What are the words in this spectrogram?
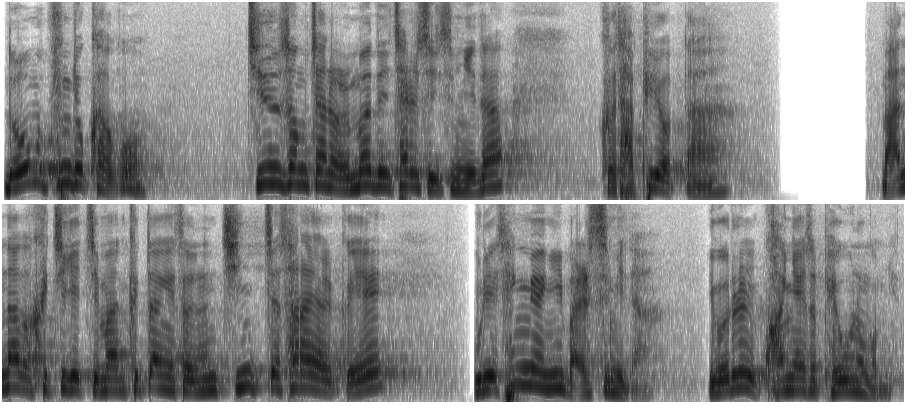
너무 풍족하고 진성찬을 얼마든지 차릴 수 있습니다. 그거 다 필요 없다. 만나가 그치겠지만 그 땅에서는 진짜 살아야 할 거에 우리의 생명이 말씀이다. 이거를 광야에서 배우는 겁니다.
